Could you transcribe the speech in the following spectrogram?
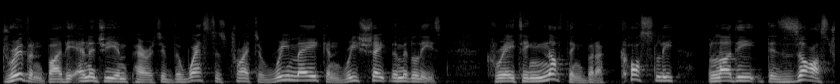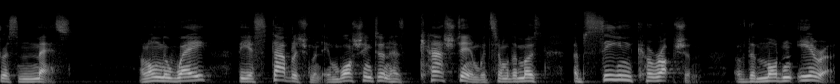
Driven by the energy imperative, the West has tried to remake and reshape the Middle East, creating nothing but a costly, bloody, disastrous mess. Along the way, the establishment in Washington has cashed in with some of the most obscene corruption of the modern era.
